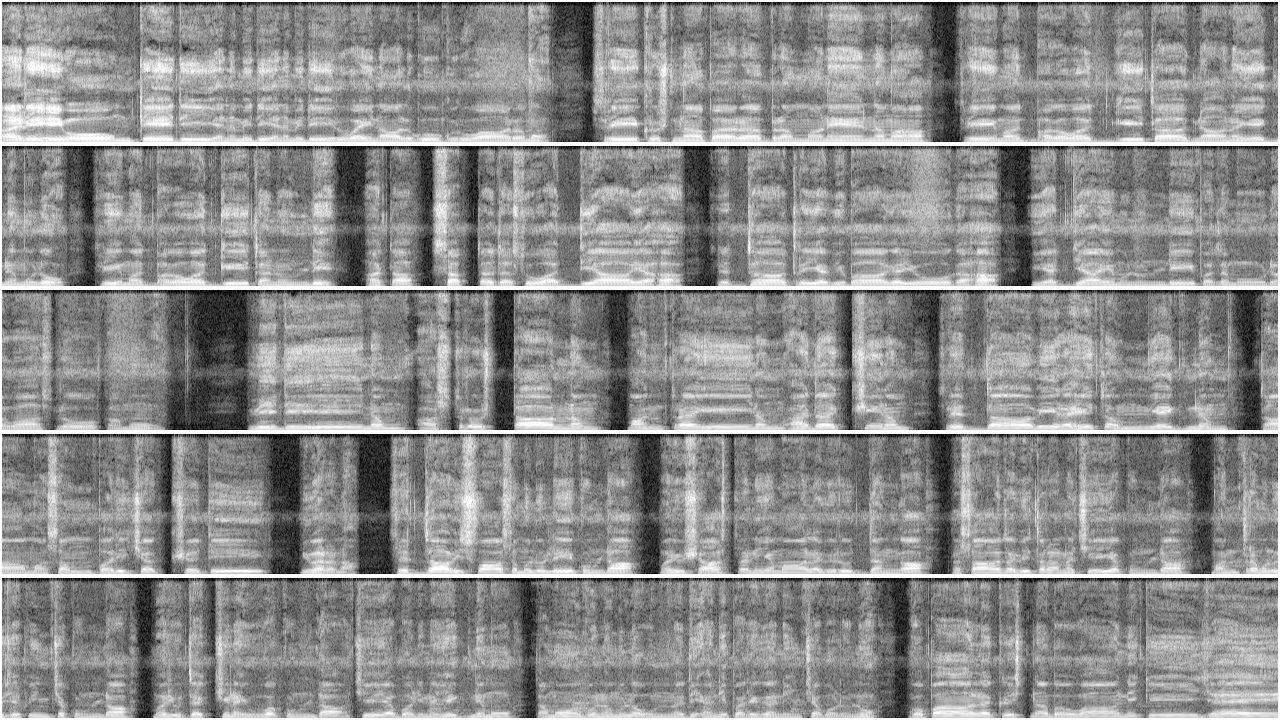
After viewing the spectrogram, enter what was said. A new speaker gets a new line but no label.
హరి ఓం తేదీ ఎనిమిది ఎనిమిది ఇరవై నాలుగు గురువారము. శ్రీకృష్ణ పరబ్రహ్మణే నమ. శ్రీమద్భగవద్గీత జ్ఞానయజ్ఞములో శ్రీమద్భగవద్గీత నుండి అత సప్తదశు అధ్యాయ శ్రద్ధాత్రియ విభాగయోగ ఈ అధ్యాయము నుండి పదమూడవ శ్లోకము. విధీనం అసృష్టాన్నం మంత్రహీనం అదక్షిణం శ్రద్ధావిరహితం యజ్ఞం తామసం పరిచక్షతే వివరణ శ్రద్ధా విశ్వాసములు లేకుండా మరియు శాస్త్ర నియమాల విరుద్ధంగా ప్రసాద వితరణ చేయకుండా మంత్రములు జపించకుండా మరియు దక్షిణ ఇవ్వకుండా చేయబడిన యజ్ఞము తమో గుణములో ఉన్నది అని పరిగణించబడును. గోపాలకృష్ణ భవానికి జై.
